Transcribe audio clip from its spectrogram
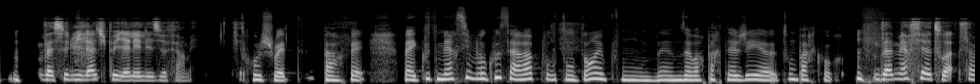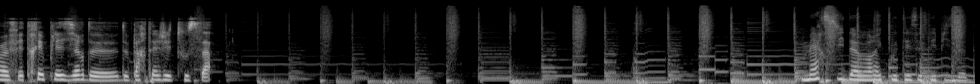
bah celui-là, tu peux y aller les yeux fermés. Trop chouette, parfait. Bah écoute, merci beaucoup Sarah pour ton temps et pour nous avoir partagé euh, ton parcours. bah merci à toi, ça m'a fait très plaisir de, de partager tout ça. Merci d'avoir écouté cet épisode.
